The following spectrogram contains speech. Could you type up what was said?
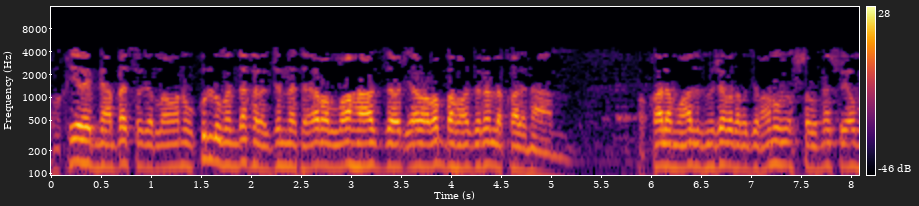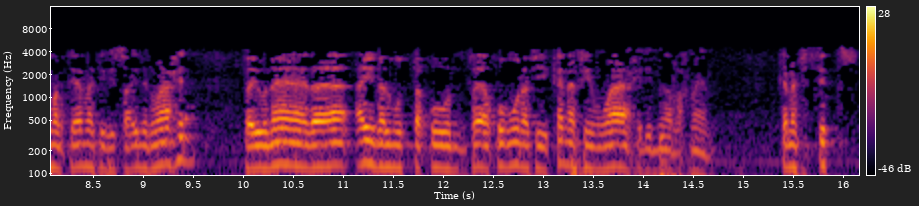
وقيل ابن عباس رضي الله عنه كل من دخل الجنة يرى الله عز وجل يرى ربه عز وجل. قال نعم. وقال معاذ بن جبل رضي الله عنه يحشر الناس يوم القيامة في صعيد واحد فينادى أين المتقون؟ فيقومون في كنف واحد من الرحمن. كنف الستر.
